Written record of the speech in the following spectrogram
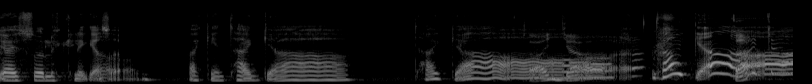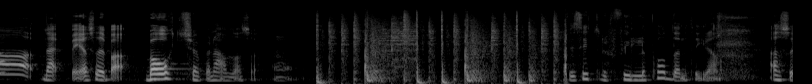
Jag är så lycklig alltså. Fucking tagga. Tagga. Ja. Tagga. Tagga. Nej, men jag säger bara, bara åk till Köpenhamn alltså. Vi sitter och fyllepoddar lite grann. Alltså,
